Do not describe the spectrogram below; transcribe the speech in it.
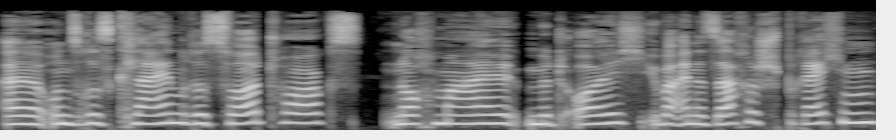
äh, unseres kleinen Ressort-Talks nochmal mit euch über eine Sache sprechen,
